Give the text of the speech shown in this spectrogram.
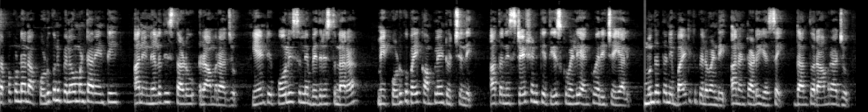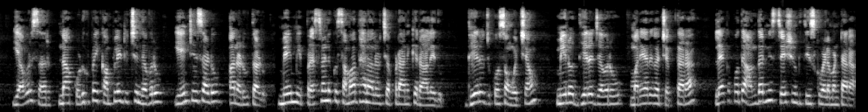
చెప్పకుండా నా కొడుకుని పిలవమంటారేంటి? అని నిలదీస్తాడు రామరాజు. ఏంటి పోలీసుల్ని బెదిరిస్తున్నారా? మీ కొడుకుపై కంప్లైంట్ వచ్చింది. అతన్ని స్టేషన్కి తీసుకువెళ్ళి ఎంక్వైరీ చేయాలి. ముందతన్ని బయటికి పిలవండి అని అంటాడు ఎస్ఐ. దాంతో రామరాజు ఎవరు సార్? నా కొడుకుపై కంప్లైంట్ ఇచ్చింది ఎవరు? ఏం చేశాడు? అని అడుగుతాడు. మేం మీ ప్రశ్నలకు సమాధానాలు చెప్పడానికి రాలేదు. ధీరజ్ కోసం వచ్చాం. మీలో ధీరజ్ ఎవరు? మర్యాదగా చెప్తారా? లేకపోతే అందరినీ స్టేషన్కి తీసుకువెళ్ళమంటారా?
